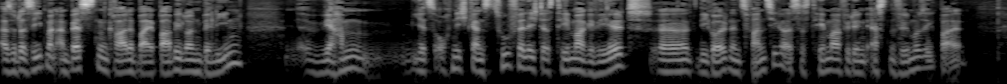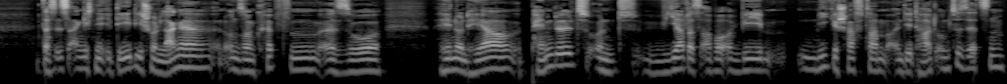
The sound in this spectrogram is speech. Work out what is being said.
Also das sieht man am besten gerade bei Babylon Berlin. Wir haben jetzt auch nicht ganz zufällig das Thema gewählt. Äh, die goldenen Zwanziger ist das Thema für den ersten Filmmusikball. Das ist eigentlich eine Idee, die schon lange in unseren Köpfen äh, so hin und her pendelt und wir das aber irgendwie nie geschafft haben, in die Tat umzusetzen.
